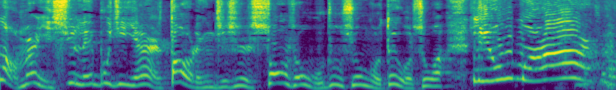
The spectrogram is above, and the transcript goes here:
老妹儿以迅雷不及掩耳盗铃之势，双手捂住胸口对我说：“流氓！”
